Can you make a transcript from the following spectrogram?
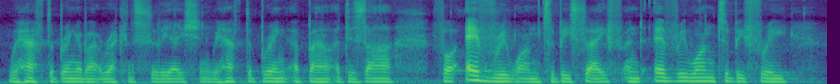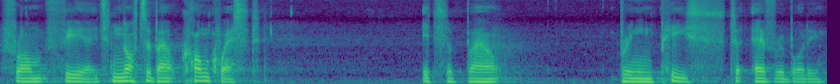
We have to bring about reconciliation. We have to bring about a desire for everyone to be safe and everyone to be free from fear. It's not about conquest, it's about bringing peace to everybody.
